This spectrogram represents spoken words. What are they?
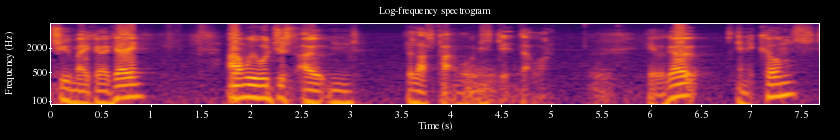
Shoemaker again. And we will just open the last pattern what we just did that one. Here we go. And it comes.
